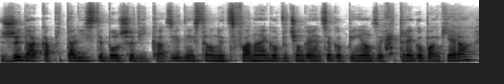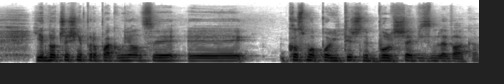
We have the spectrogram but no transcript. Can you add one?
Żyda, kapitalisty, bolszewika. Z jednej strony cwanego, wyciągającego pieniądze chytrego bankiera, jednocześnie propagujący yy, kosmopolityczny bolszewizm lewaka.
